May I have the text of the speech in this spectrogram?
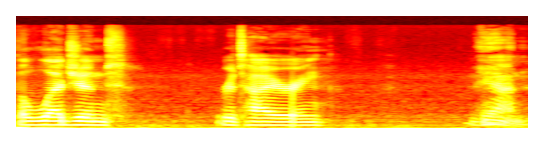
the legend retiring. Man.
